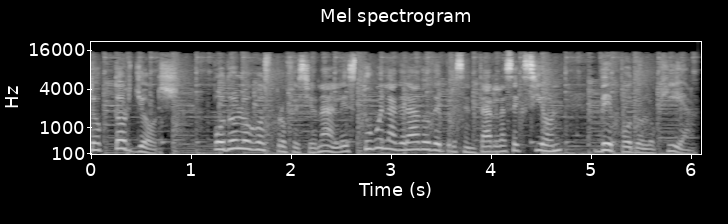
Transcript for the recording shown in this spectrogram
Doctor George, Podólogos Profesionales, tuvo el agrado de presentar la sección de Podología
